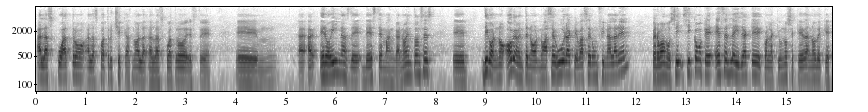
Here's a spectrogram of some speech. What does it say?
a las cuatro, a las cuatro chicas, ¿no? A, las cuatro este, em, heroínas de, este manga, ¿no? Entonces, eh, digo, no, obviamente no, no asegura que va a ser un final aren, pero vamos, sí, sí como que esa es la idea que, con la que uno se queda, ¿no? De que,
